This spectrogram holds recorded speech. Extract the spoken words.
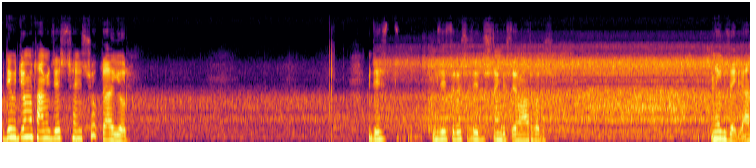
Bir de videomu tahmin ederseniz çok daha iyi olur. Bir de bir de sıra size dıştan göstereyim arkadaş. Ne güzel ya.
